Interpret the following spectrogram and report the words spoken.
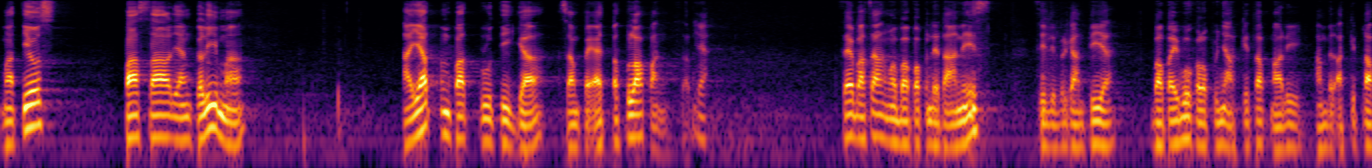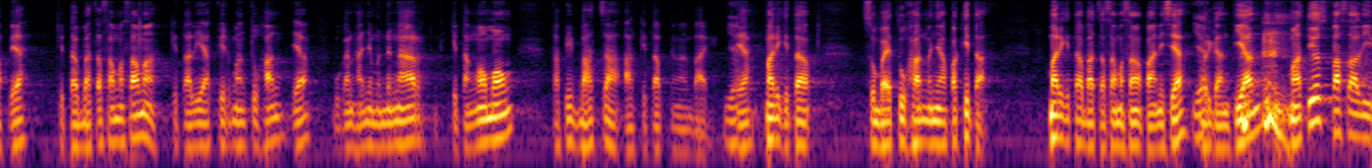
Matius pasal yang kelima, ayat 43 sampai ayat 48. saudara. Ya. Saya baca sama Bapak Pendeta Anis, silih berganti ya. Bapak Ibu kalau punya Alkitab, mari ambil Alkitab ya. Kita baca sama-sama, kita lihat firman Tuhan ya. Bukan hanya mendengar, kita ngomong, tapi baca Alkitab dengan baik. Ya. Ya. Mari kita, supaya Tuhan menyapa kita. Mari kita baca sama-sama Pak Anis ya, Ya. bergantian. Matius pasal 5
